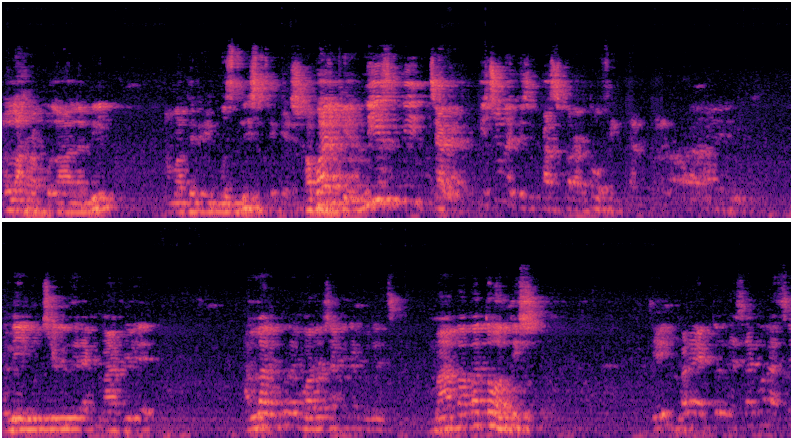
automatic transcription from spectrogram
আল্লাহ রাব্বুল আলামিন আমাদের এই মজলিস থেকে সবাইকে নিজ নিজ জায়গায় কিছু না কিছু কাজ করার তৌফিক দান আমি মুন্সিগঞ্জের এক মাহফিলে আল্লাহর উপরে ভরসা করে বলেছি, মা বাবা তো অতিষ্ঠ। যেই ঘরে একজন আছে,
